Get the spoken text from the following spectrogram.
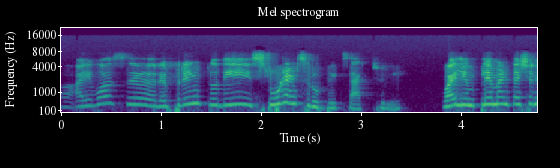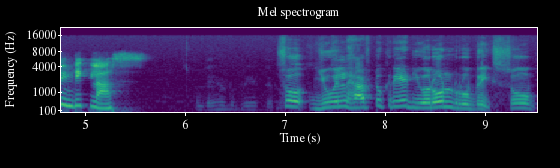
Uh, I was uh, referring to the students rubrics actually, while implementation in the class. So you will have to create your own rubrics. So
